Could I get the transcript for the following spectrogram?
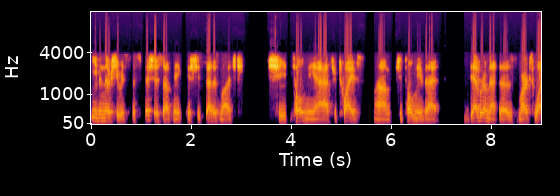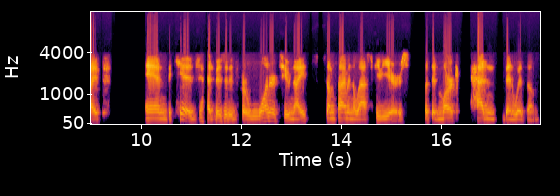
even though she was suspicious of me because she said as much, she told me, I asked her twice, um, she told me that Deborah Meadows, Mark's wife, and the kids had visited for one or two nights sometime in the last few years, but that Mark hadn't been with them.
